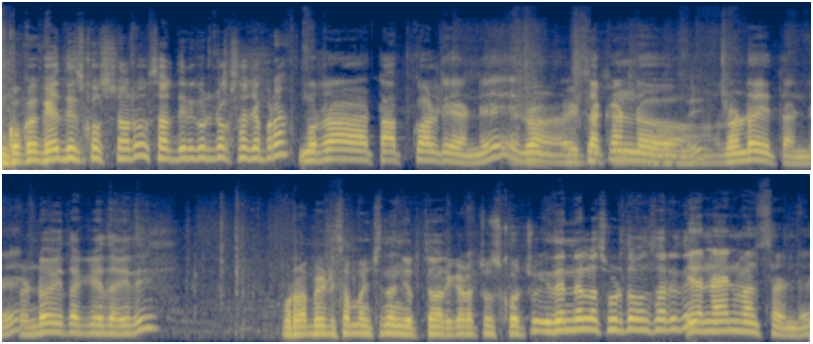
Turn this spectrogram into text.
ఇంకొక గేదె తీసుకొస్తున్నారు. సార్ దీని గురించి ఒకసారి చెప్పరా? ముర్రా టాప్ క్వాలిటీ అండి. సెకండ్ రెండో ఈత అండి. రెండో ఈత గేదె ఇది. ముర్రా బ్రీడ్కి సంబంధించిందని చెప్తున్నారు. ఇక్కడ చూసుకోవచ్చు. ఇది ఎన్ని నెలల ఉంది సార్ ఇది? నైన్ మంత్స్ అండి.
